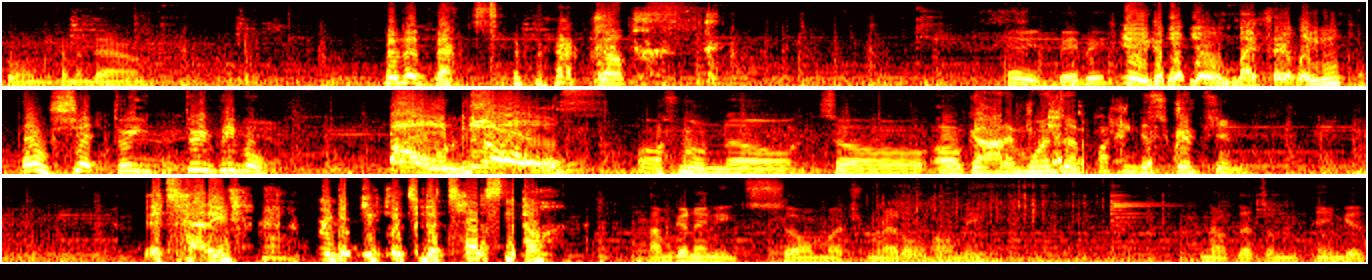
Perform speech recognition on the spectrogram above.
Boom, coming down. Pivot back, step back up. Hey, baby. Here you go, my fair lady. Oh shit, three, three people. Oh no! Oh no. So, oh god, and one's a fucking description. It's heading. We're getting put to the test now. I'm gonna need so much metal, homie. No, that's an ingot.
